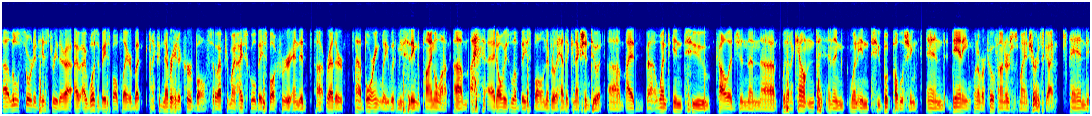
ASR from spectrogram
a little sordid history there. I, I was a baseball player, but I could never hit a curveball. So after my high school baseball career ended uh, rather uh, boringly with me sitting the pine a lot, um, I, I'd always loved baseball and never really had the connection to it. Um, I uh, went into college and then uh, was an accountant and then went into book publishing. And Danny, one of our co-founders, was my insurance guy. And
